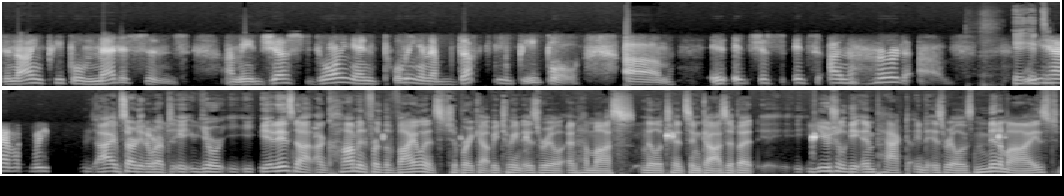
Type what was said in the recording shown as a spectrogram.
denying people medicines. I mean, just going and pulling and abducting people. Um, it, it's just it's unheard of. It's, we have we I'm sorry to interrupt. You're, it is not uncommon for the violence to break out between Israel and Hamas militants in Gaza, but usually the impact into Israel is minimized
